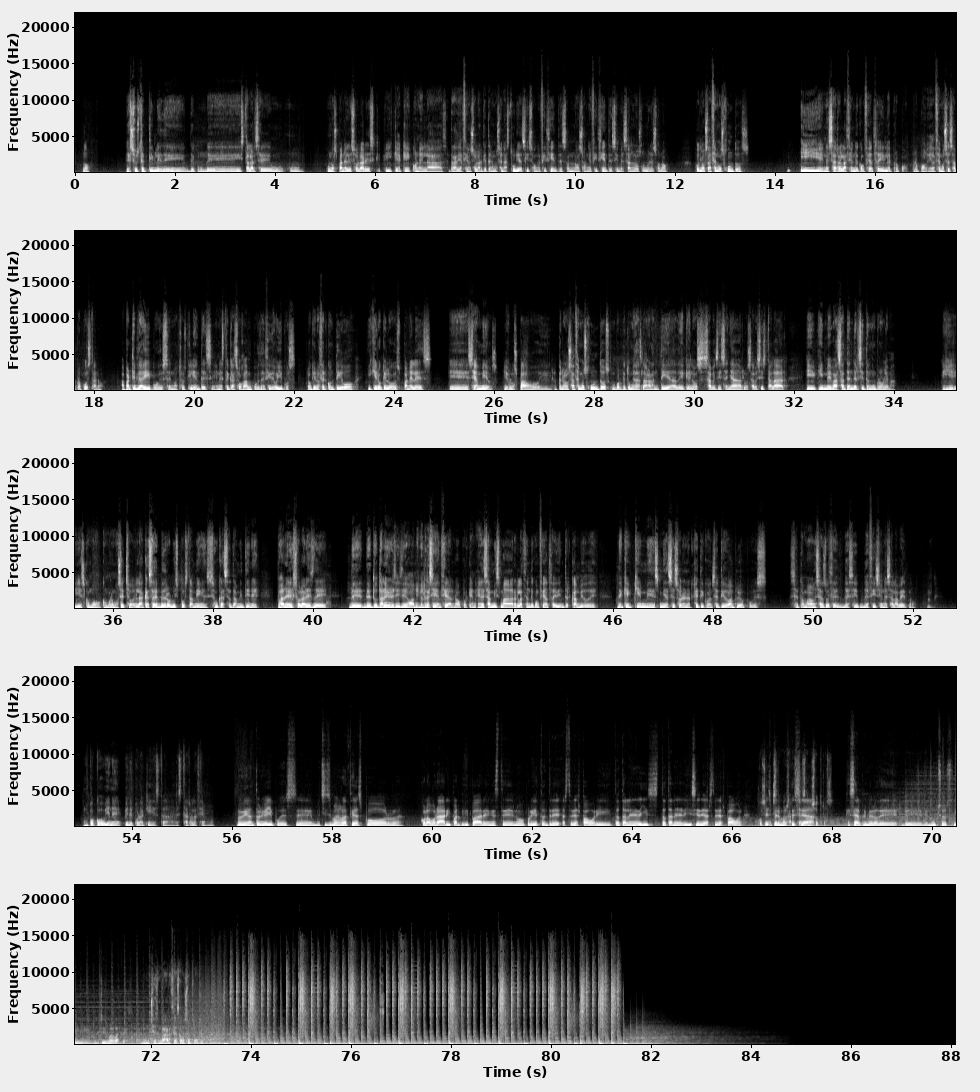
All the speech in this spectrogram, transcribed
es susceptible de, instalarse unos paneles solares y que, con la radiación solar que tenemos en Asturias, si son eficientes o no son eficientes, si me salen los números o no, pues los hacemos juntos y en esa relación de confianza y le hacemos esa propuesta. ¿no? A partir de ahí, pues nuestros clientes, en este caso GAM, pues decide, oye, pues lo quiero hacer contigo y quiero que los paneles eh, sean míos, yo los pago, pero los hacemos juntos porque tú me das la garantía de que los sabes diseñar, los sabes instalar y, me vas a atender si tengo un problema. Y, es como, como, lo hemos hecho. La casa de Pedro Luis, pues también en su casa también tiene paneles solares de, de, Total Energy, a nivel residencial, ¿no? porque en, esa misma relación de confianza y de intercambio de, de que quién es mi asesor energético en sentido amplio, pues se tomaron esas 12 decisiones a la vez. ¿no? un poco viene, viene por aquí esta, esta relación. ¿no? Muy bien, Antonio. Oye, pues eh, muchísimas gracias por colaborar y participar en este nuevo proyecto entre Asturias Power y Total Energies, Total Energies y Asturias Power. Pues Esperemos que sea, que sea el primero de, de, de muchos y muchísimas gracias. Muchísimas gracias a vosotros.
